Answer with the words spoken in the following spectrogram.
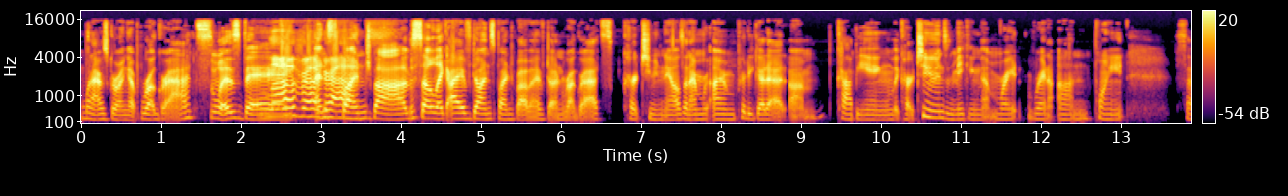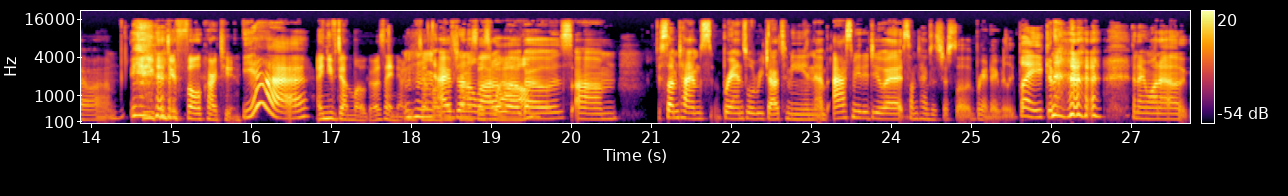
when I was growing up, Rugrats was big. Love And SpongeBob. So like I've done SpongeBob and I've done Rugrats cartoon nails, and I'm I'm pretty good at um, copying the cartoons and making them right right on point. So, um, So you can do full cartoons. yeah. And you've done logos. I know you've done Mhm, logos. I've done a lot as of logos. Um, sometimes brands will reach out to me and um, ask me to do it. Sometimes it's just a brand I really like, and, and I want to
